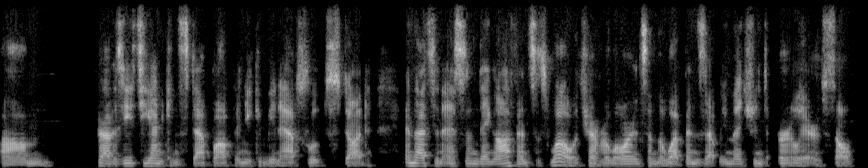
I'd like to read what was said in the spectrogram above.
um, Travis Etienne can step up and he can be an absolute stud. And that's an ascending offense as well with Trevor Lawrence and the weapons that we mentioned earlier. So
